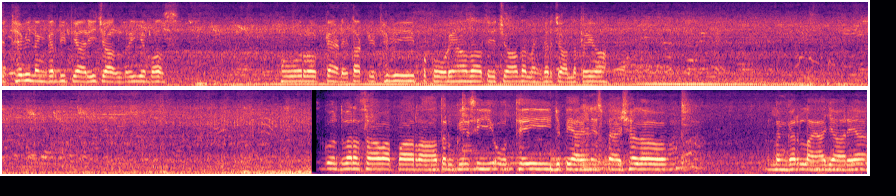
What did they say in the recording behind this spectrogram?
ਇੱਥੇ ਵੀ ਲੰਗਰ ਦੀ ਤਿਆਰੀ ਚੱਲ ਰਹੀ ਹੈ ਬਸ। ਹੋਰ ਘੰਟੇ ਤੱਕ ਇੱਥੇ ਵੀ ਪਕੌੜਿਆਂ ਦਾ ਤੇ ਚਾਹ ਦਾ ਲੰਗਰ ਚੱਲ ਪਏਗਾ ਗੁਰਦੁਆਰਾ ਸਾਹਿਬ ਆਪਾਂ ਰਾਤ ਰੁਕੇ ਸੀ, ਉੱਥੇ ਹੀ ਜ ਪਿਆਰਿਆਂ ਨੇ ਸਪੈਸ਼ਲ ਲੰਗਰ ਲਾਇਆ ਜਾ ਰਿਹਾ,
